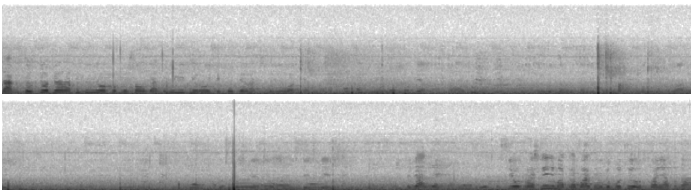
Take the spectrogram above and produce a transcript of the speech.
Так, кто, кто первый раз на тренировку пришел, ребят, поднимите руки, кто первый раз на тренировке. Ребят, все упражнения мы отрабатываем до бутылок, понятно, да?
